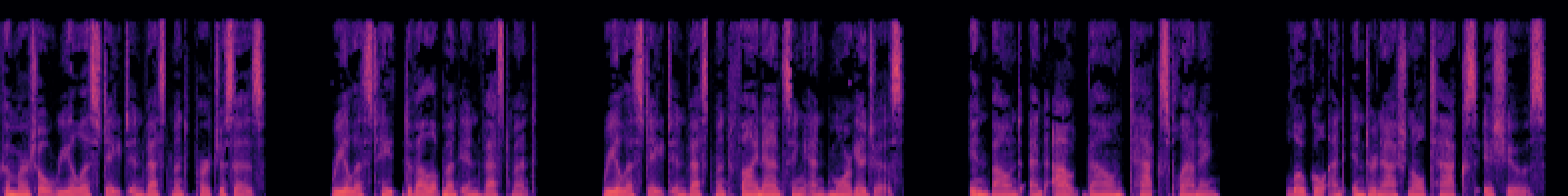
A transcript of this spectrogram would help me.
commercial real estate investment purchases, real estate development investment, real estate investment financing and mortgages inbound and outbound tax planning, local and international tax issues,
